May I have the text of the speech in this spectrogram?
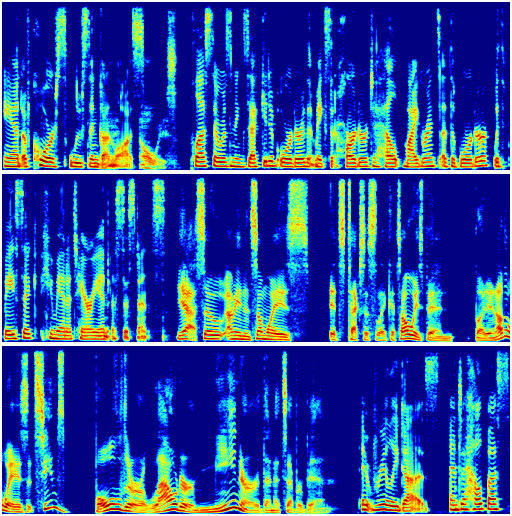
and of course, loosen gun laws. Always. Plus, there was an executive order that makes it harder to help migrants at the border with basic humanitarian assistance. Yeah. So, I mean, in some ways, it's Texas like it's always been, but in other ways, it seems bolder, louder, meaner than it's ever been. It really does. And to help us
